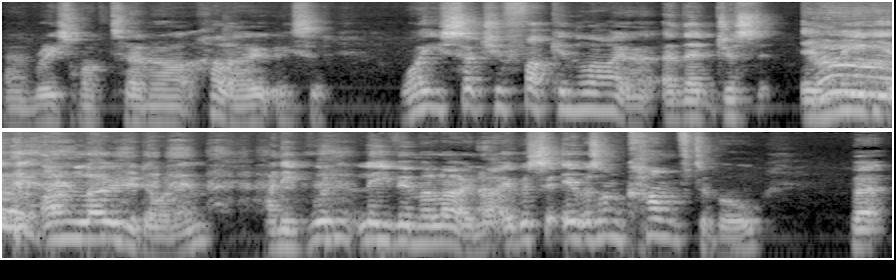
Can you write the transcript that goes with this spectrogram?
and Rees-Mogg turned around, "Hello," and he said, "Why are you such a fucking liar?" And then just immediately unloaded on him, and he wouldn't leave him alone. Like it was it was uncomfortable, but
